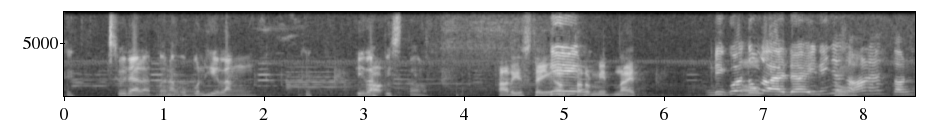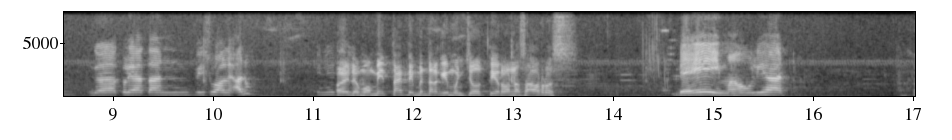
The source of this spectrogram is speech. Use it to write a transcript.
sudah lah Ton, aku pun hilang hilang Oh. pistol. Are you staying Di- after midnight? Di gua tuh Oh. nggak ada ininya Oh. soalnya, ton. Nggak kelihatan visualnya. Aduh. Ini Oh udah mau midnight nih, bentar lagi muncul Tyrannosaurus. Day, mau lihat.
